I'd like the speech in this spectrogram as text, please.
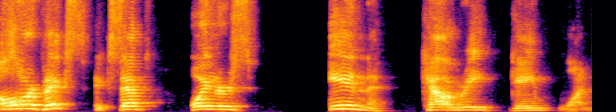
all our picks except Oilers in Calgary game one.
